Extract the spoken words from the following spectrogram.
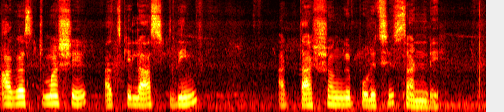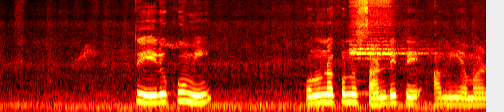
আগস্ট মাসের আজকে লাস্ট দিন, আর তার সঙ্গে পড়েছে সানডে তো এরকমই কোনো না কোনো সানডেতে আমি আমার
